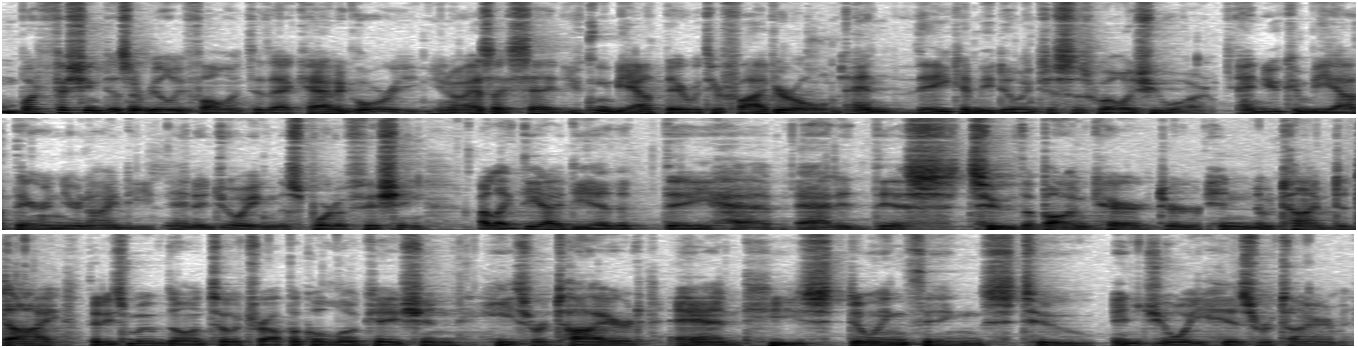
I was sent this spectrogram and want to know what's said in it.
But fishing doesn't really fall into that category. You know, as I said, you can be out there with your five year old and they can be doing just as well as you are. And you can be out there in your 90s and enjoying the sport of fishing. I like the idea that they have added this to the Bond character in No Time to Die. That he's moved on to a tropical location, he's retired, and he's doing things to enjoy his retirement.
